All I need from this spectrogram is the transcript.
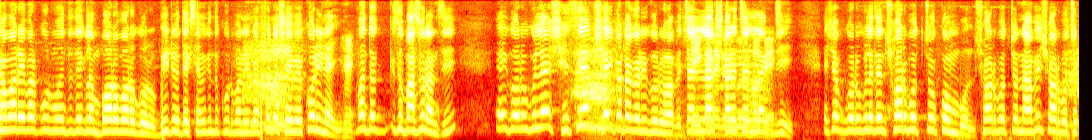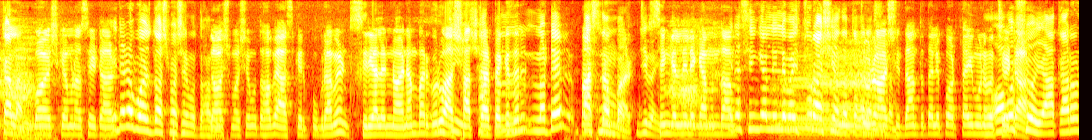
খামার এবার কুরবানিতে দেখলাম বড় বড় গরু। ভিডিও দেখছি আমি কিন্তু কুরবানির ব্যবসাটা সেভাবে করি নাই। মানে কিছু বাছুর আনছি। এই গরুগুলো সে সেম সেই ক্যাটাগরি গরু হবে চার লাখ সাড়ে চার লাখ। জি। এসব গরুগুলো দেন সর্বোচ্চ কম্বল সর্বোচ্চ নাভি সর্বোচ্চ কালার বয়স কেমন আছে এটার? এটারও বয়স দশ মাসের মতো হবে। দশ মাসের মতো হবে আজকের প্রোগ্রামের সিরিয়ালের নয় নাম্বার গরু আর সাতটার প্যাকেজের লটের পাঁচ নাম্বার। জি ভাই। সিঙ্গেল নিলে কেমন দাম? এটা সিঙ্গেল নিলে ভাই চুরাশি হাজার টাকা রাখছি দাম। তো তাহলে পড়তাই মনে হচ্ছে এটা। অবশ্যই কারণ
